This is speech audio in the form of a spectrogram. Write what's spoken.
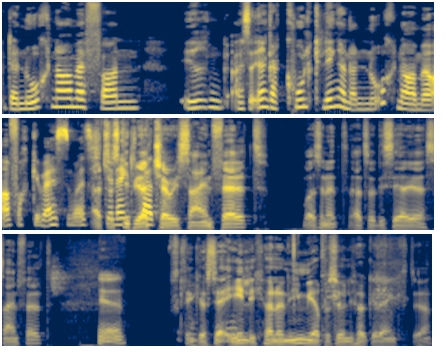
der Nachname von irgend, also irgendein cool klingender Nachname einfach gewesen, weil Also es gibt ja hat, Jerry Seinfeld, weiß ich nicht, also die Serie Seinfeld. Ja. Das klingt ja sehr ähnlich, habe ich mir persönlich halt gedacht, ja.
